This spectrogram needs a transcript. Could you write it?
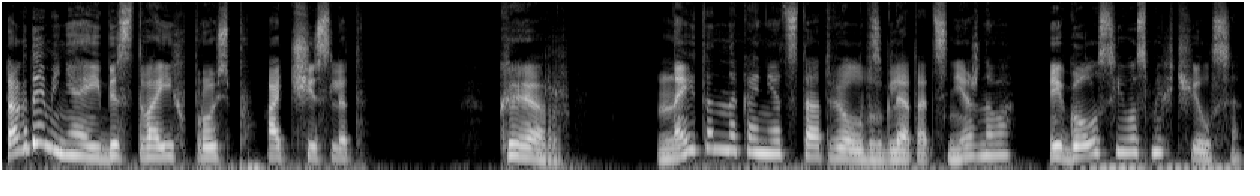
тогда меня и без твоих просьб отчислят. Кэр. Нейтон наконец-то отвел взгляд от Снежного, и голос его смягчился.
